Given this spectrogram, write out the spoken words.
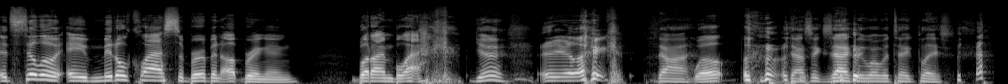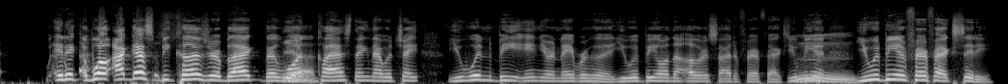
it's still a, a middle class suburban upbringing, but I'm black. Yeah, and you're like, nah. well, That's exactly what would take place. And it, well, I guess because you're black, the Yeah. one class thing that would change, you wouldn't be in your neighborhood. You would be on the other side of Fairfax. You'd be in, Mm. you would be in Fairfax City,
